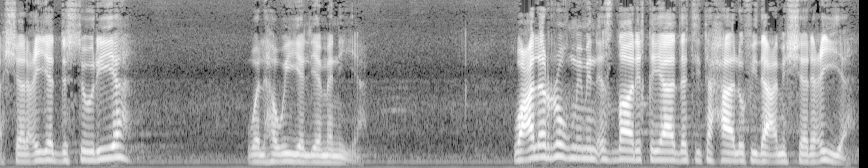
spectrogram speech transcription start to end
الشرعية الدستورية والهوية اليمنية. وعلى الرغم من إصدار قيادة تحالف دعم الشرعية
